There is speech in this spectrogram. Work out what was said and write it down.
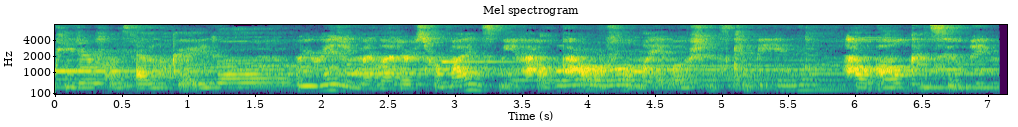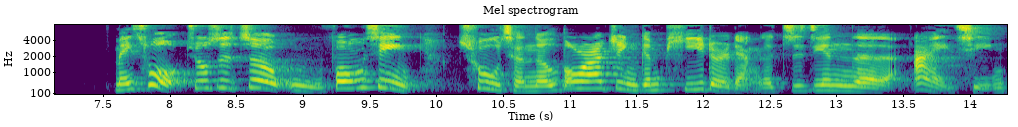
Peter from seventh grade. Rereading my letters reminds me of how powerful my emotions can be, how all-consuming. 没错，就是这五封信促成了 Laura Jean 跟 Peter 两个之间的爱情。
